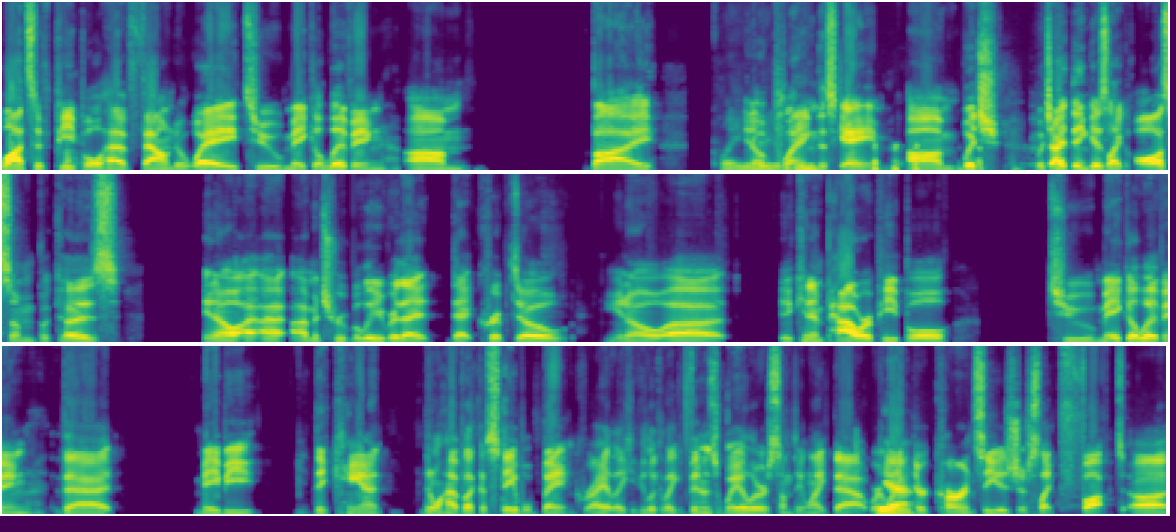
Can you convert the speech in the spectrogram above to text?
lots of people have found a way to make a living um by playing you know playing this game um which which i think is like awesome because you know, I, I am a true believer that that crypto, you know, uh, it can empower people to make a living that maybe they can't they don't have like a stable bank, right? Like if you look at like Venezuela or something like that, where yeah. like their currency is just like fucked. Uh,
